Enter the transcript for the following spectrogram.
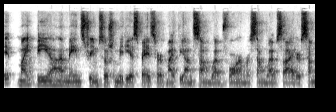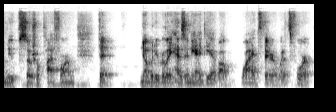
it might be on a mainstream social media space, or it might be on some web form or some website or some new social platform that nobody really has any idea about why it's there, or what it's for.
